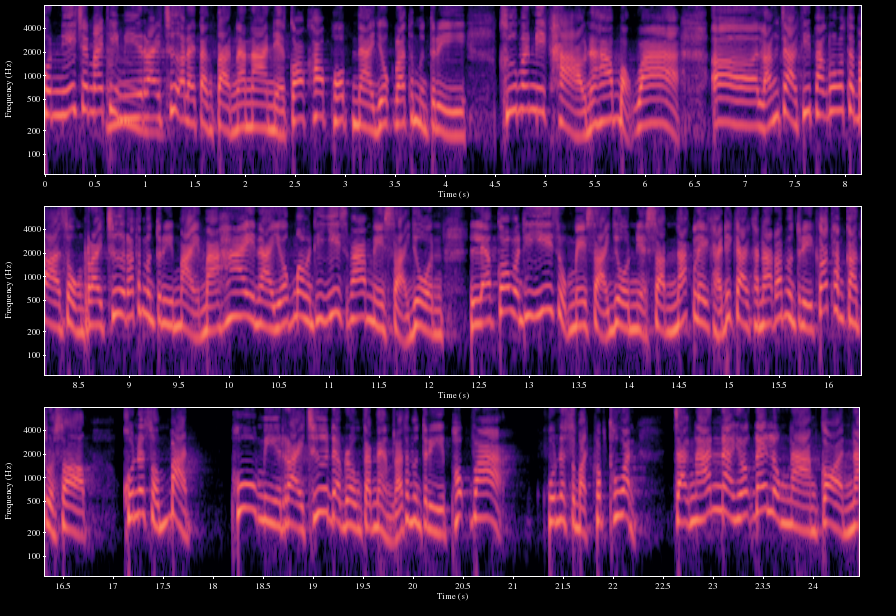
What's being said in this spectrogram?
คนนี้ใช่ไหมที่มีรายชื่ออะไรต่างๆ นานาเนี่ยก็เข้าพบนายกรัฐมนตรี คือมันมีข่าวนะคะบอกว่าเอ่อหลังจากที่พรรครัฐบาลส่งรายชื่อรัฐมนตรีใหม่มาให้นายกเมื่อวันที่ 25 เมษายน แล้วก็วันที่ 20 เมษายนเนี่ยสำนักเลขาธิการคณะรัฐมนตรีก็ทำการตรวจสอบ คุณสมบัติผู้มีรายชื่อดำรงตำแหน่งรัฐมนตรี พบว่า คุณสมบัติครบถ้วน จากนั้นนายกได้ลงนามก่อนน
